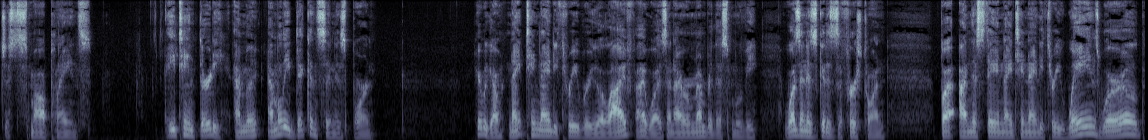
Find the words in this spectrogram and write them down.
just small planes. 1830, Emily, Emily Dickinson is born. Here we go. 1993. Were you alive? I was, and I remember this movie. It wasn't as good as the first one, but on this day in 1993, Wayne's World,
